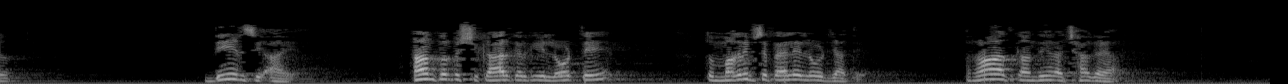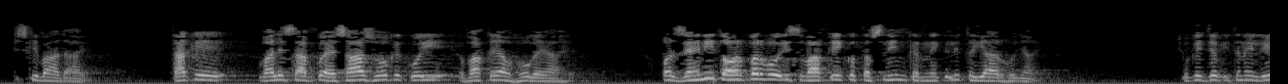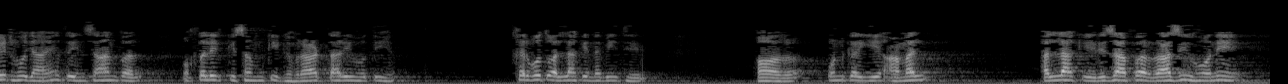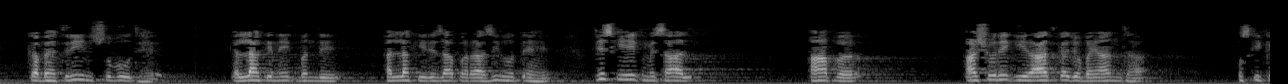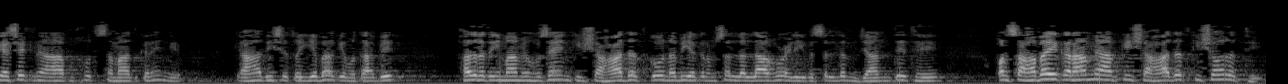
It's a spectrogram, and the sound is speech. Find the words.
دیر سے آئے۔ عام طور پر شکار کر کے لوٹتے، تو مغرب سے پہلے لوٹ جاتے۔ رات کا اندھیرا چھا گیا۔ اس کے بعد آئے، تاکہ والد صاحب کو احساس ہو کہ کوئی واقعہ ہو گیا ہے اور ذہنی طور پر وہ اس واقعے کو تسلیم کرنے کے لیے تیار ہو جائیں۔ کیونکہ جب اتنے لیٹ ہو جائیں تو انسان پر مختلف قسم کی گھبراہٹ تاری ہوتی ہے۔ خیر، وہ تو اللہ کے نبی تھے اور ان کا یہ عمل اللہ کی رضا پر راضی ہونے کا بہترین ثبوت ہے کہ اللہ کے نیک بندے اللہ کی رضا پر راضی ہوتے ہیں۔ جس کی ایک مثال آپ عاشورے کی رات کا جو بیان تھا، اس کی کیسٹ میں آپ خود سماعت کریں گے کہ احادیث طیبہ کے مطابق حضرت امام حسین کی شہادت کو نبی اکرم صلی اللہ علیہ وسلم جانتے تھے اور صحابہ کرام میں آپ کی شہادت کی شہرت تھی۔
